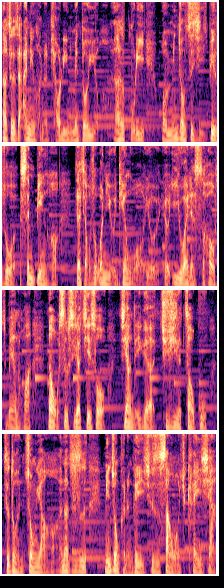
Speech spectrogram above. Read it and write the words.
那这个在安宁缓的条例里面都有，然后鼓励我们民众自己，比如说我生病哈。在假如说，万一有一天我有有意外的时候，怎么样的话，那我是不是要接受这样的一个继续的照顾？这都很重要哈。那就是民众可能可以就是上网去看一下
